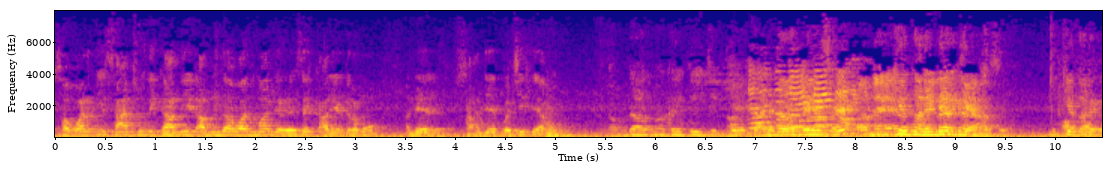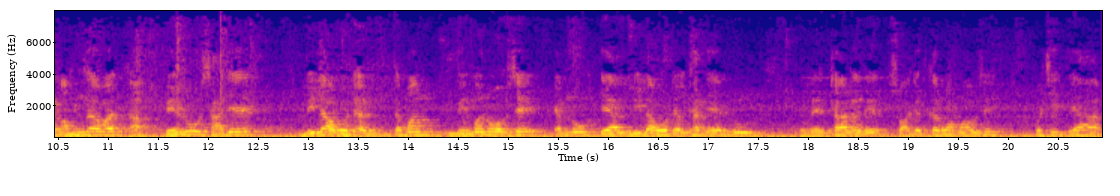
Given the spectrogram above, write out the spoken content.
સવારથી સાંજ સુધી ગાંધી અમદાવાદમાં જ રહેશે કાર્યક્રમો અને સાંજે પછી ત્યાં અમદાવાદમાં કઈ કઈ જગ્યાએ કાર્યક્રમ રહેશે અને મુખ્ય કાર્યક્રમ મુખ્ય કાર્યક્રમ અમદાવાદ પેલું સાંજે લીલા હોટલ તમામ મહેમાનો આવશે એમનું ત્યાં લીલા હોટલ ખાતે એમનું રહેઠાણ અને સ્વાગત કરવામાં આવશે. પછી ત્યાં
